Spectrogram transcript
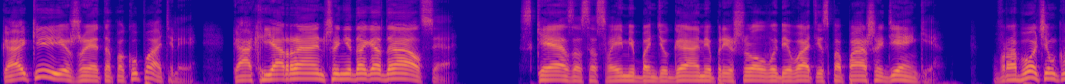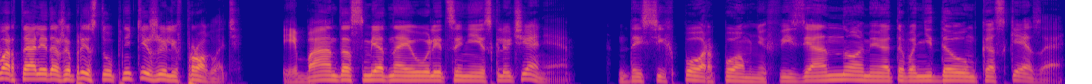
Какие же это покупатели? Как я раньше не догадался! Скеза со своими бандюгами пришел выбивать из папаши деньги. В рабочем квартале даже преступники жили впроглоть. И банда с Медной улицы не исключение. До сих пор помню физиономию этого недоумка Скеза.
